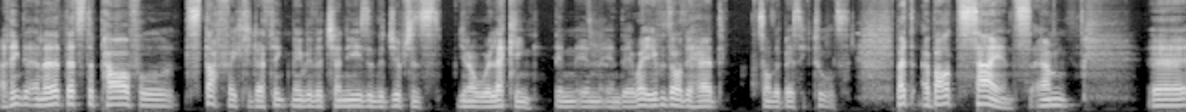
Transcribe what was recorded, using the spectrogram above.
I think that, and that, that's the powerful stuff actually I think maybe the Chinese and the Egyptians you know were lacking in in in their way even though they had some of the basic tools. But about science um uh,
